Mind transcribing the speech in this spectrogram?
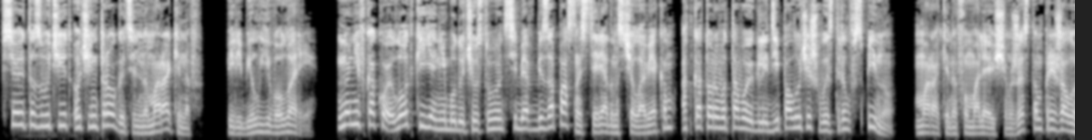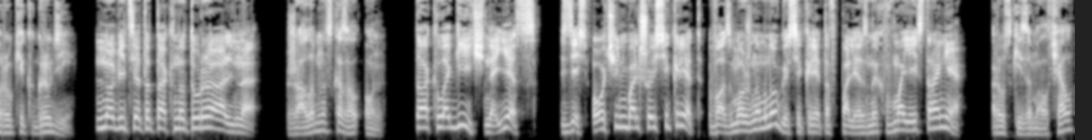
«Все это звучит очень трогательно, Маракинов», – перебил его Ларри. «Но ни в какой лодке я не буду чувствовать себя в безопасности рядом с человеком, от которого того и гляди получишь выстрел в спину». Маракинов умоляющим жестом прижал руки к груди. «Но ведь это так натурально!» – жалобно сказал он. «Так логично, ес! Здесь очень большой секрет, возможно, много секретов полезных в моей стране. Русский замолчал,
